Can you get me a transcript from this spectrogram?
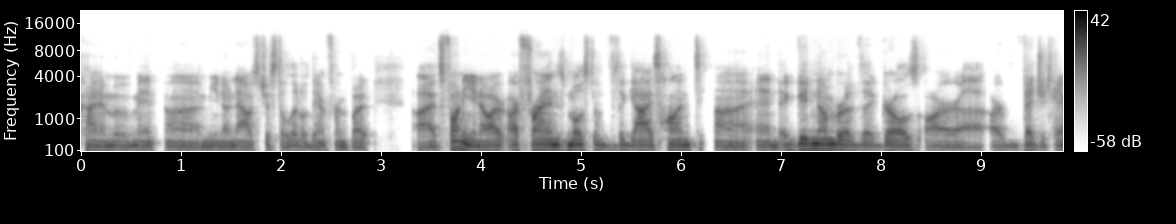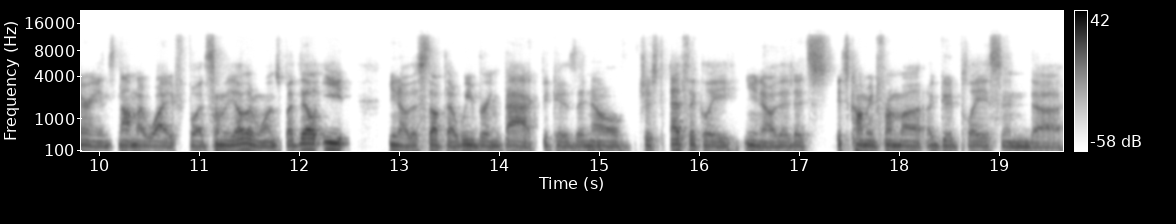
kind of movement um, you know now it's just a little different but uh, it's funny you know our, our, friends most of the guys hunt uh, and a good number of the girls are are vegetarians not my wife but some of the other ones but they'll eat you know the stuff that we bring back because they mm-hmm. know just ethically you know that it's it's coming from a, a good place and uh,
